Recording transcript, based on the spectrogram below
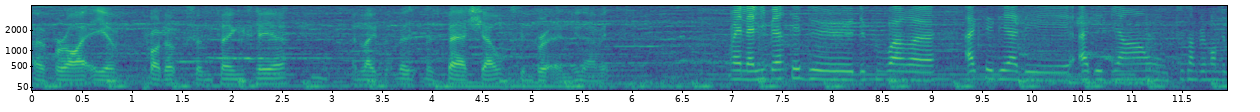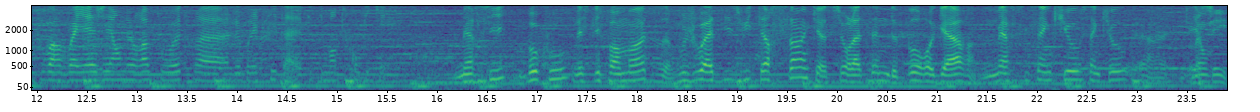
a variety of products and things here, mm. And like, there's, there's bare shelves in Britain. You know, it's Ouais, la liberté de, de pouvoir euh, accéder à des, à des biens ou tout simplement de pouvoir voyager en Europe ou autre, euh, le Brexit a effectivement tout compliqué. Merci beaucoup, Leslie for Mods. Vous jouez à 18h05 sur la scène de Beauregard. Merci, thank you, thank you. Euh, on- Merci.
